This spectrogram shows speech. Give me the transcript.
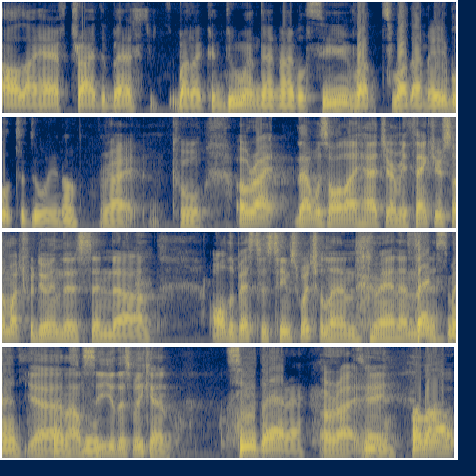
all I have, try the best what I can do, and then I will see what what I'm able to do. You know. Right. Cool. All right. That was all I had, Jeremy. Thank you so much for doing this, and uh, all the best to Team Switzerland, man. And thanks, man. Yeah, thanks, and I'll man. see you this weekend. See you there. Eh? All right. See hey. Bye bye.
